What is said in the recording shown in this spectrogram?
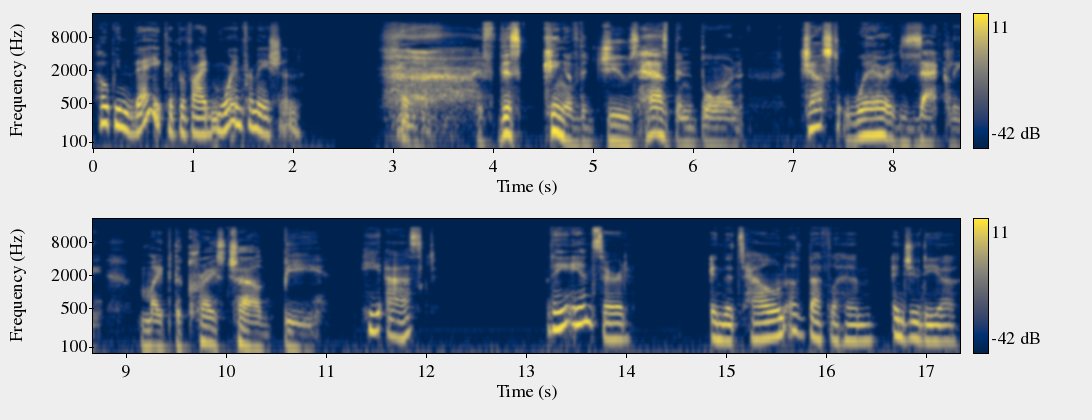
hoping they could provide more information. if this king of the Jews has been born, just where exactly might the Christ child be? He asked. They answered, In the town of Bethlehem in Judea.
